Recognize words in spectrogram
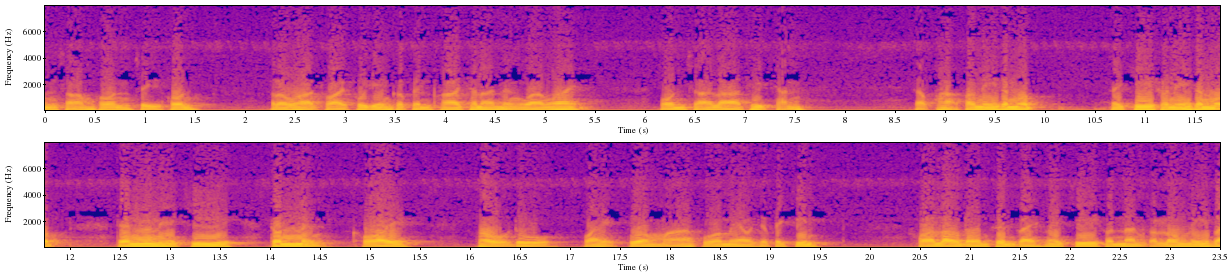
นสามคนสี่คนคารวาสฝ่ายผู้หญิงก็เป็นภาชนะหนึ่งวางไว้ บนศาลาที่ฉัน แต่พระเขาหนีกันหมดในคีเขาหนีกันหมด แต่มีแม่คีตนหนึ่ง คอยเฝ้าดูไว้กลัวหมากลัวแมวจะไปกิน พอเราเดินขึ้นไปไม่ขี่คนนั่นก็ลงหนีไป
